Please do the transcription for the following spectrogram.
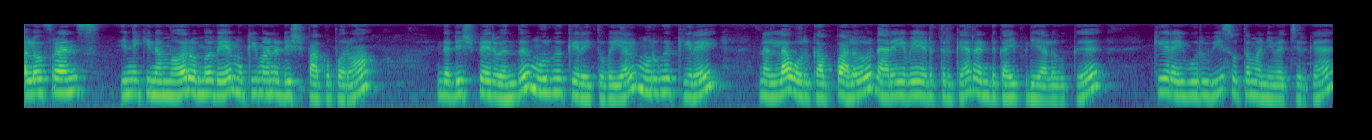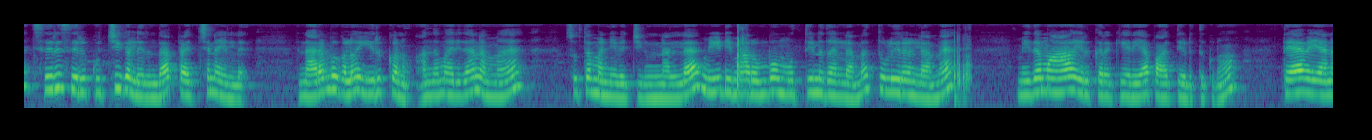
ஹலோ ஃப்ரெண்ட்ஸ் இன்றைக்கி நம்ம ரொம்பவே முக்கியமான டிஷ் பார்க்க போகிறோம் இந்த டிஷ் பேர் வந்து முருங்கைக்கீரை துவையல். முருங்கைக்கீரை நல்லா ஒரு கப் அளவு நிறையவே எடுத்திருக்கேன் ரெண்டு கைப்பிடி அளவுக்கு. கீரை உருவி சுத்தம் பண்ணி வச்சுருக்கேன். சிறு சிறு குச்சிகள் இருந்தால் பிரச்சனை இல்லை. நரம்புகளும் இருக்கணும். அந்த மாதிரி தான் நம்ம சுத்தம் பண்ணி வச்சுக்கணும். நல்லா மீடியமாக ரொம்ப முத்தினதும் இல்லாமல் துளிரும் இல்லாமல் மிதமாக இருக்கிற கீரையாக பார்த்து எடுத்துக்கணும். தேவையான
